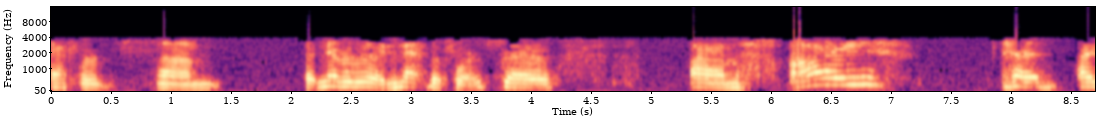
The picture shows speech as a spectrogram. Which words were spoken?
efforts, um, but never really met before. So um, I had I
